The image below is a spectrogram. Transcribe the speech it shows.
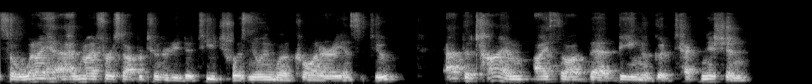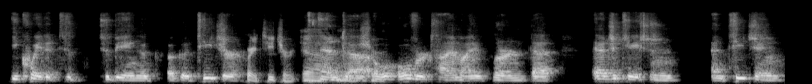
So when I had my first opportunity to teach was New England Culinary Institute. At the time, I thought that being a good technician equated to to being a, a good teacher. Great teacher, yeah. And yeah, uh, sure. over time, I learned that education and teaching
